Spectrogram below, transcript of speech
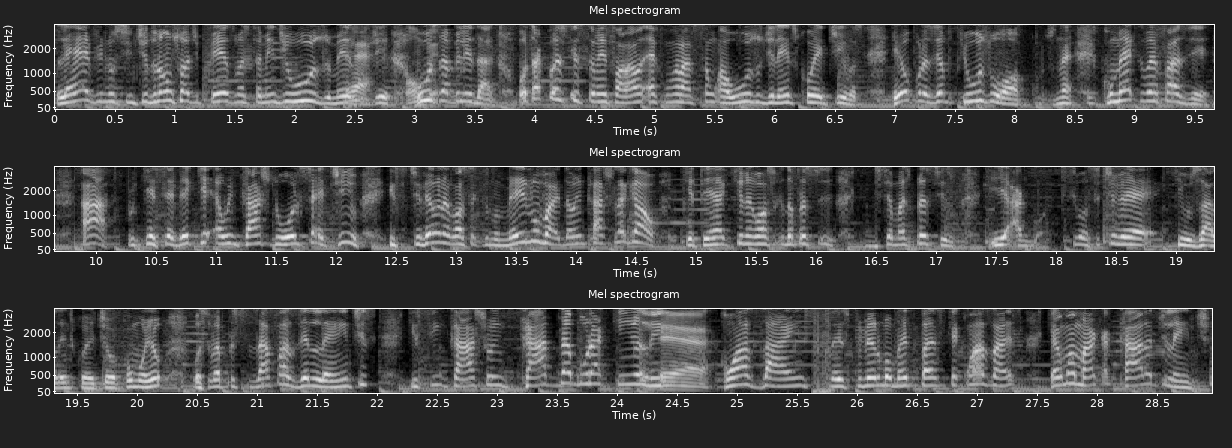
leve no sentido não só de peso, mas também de uso mesmo, é, de usabilidade. Ver. Outra coisa que eles também falaram é com relação ao uso de lentes corretivas. Eu, por exemplo, que uso óculos, né? Como é que vai fazer? Ah, porque você vê que é o encaixe do olho certinho e se tiver um negócio aqui no meio, não vai dar um encaixe legal. Porque tem aqui o um negócio que dá pra ser mais preciso. E agora, se você tiver que usar lente corretiva como eu, você vai precisar fazer lentes que se encaixam em cada buraquinho ali. É. Com as Zeiss. Nesse primeiro momento, parece que é com as Zeiss, que é uma marca cara de lente.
